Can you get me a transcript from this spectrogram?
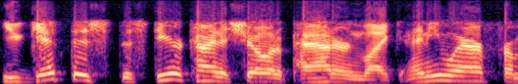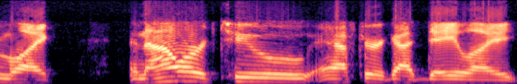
you get this this deer kind of showed a pattern like anywhere from like an hour or two after it got daylight,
